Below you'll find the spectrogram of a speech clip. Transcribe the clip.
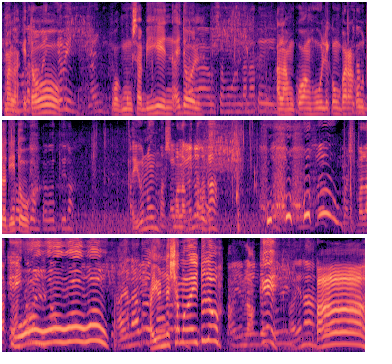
Malaki to. Huwag mong sabihin, idol. Ah. Alam ko ang huli kong barakuda dito. Ayun oh, mas malaki talaga. Mas malaki. Wow, wow, wow, wow. Kaya natin. Ayun na siya mga idol oh. Ang laki. Kaya na. Ah!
